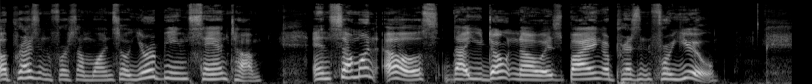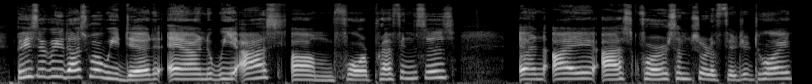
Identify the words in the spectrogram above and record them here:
a present for someone, so you're being Santa. And someone else that you don't know is buying a present for you. Basically, that's what we did, and we asked um, for preferences, and I asked for some sort of fidget toy,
